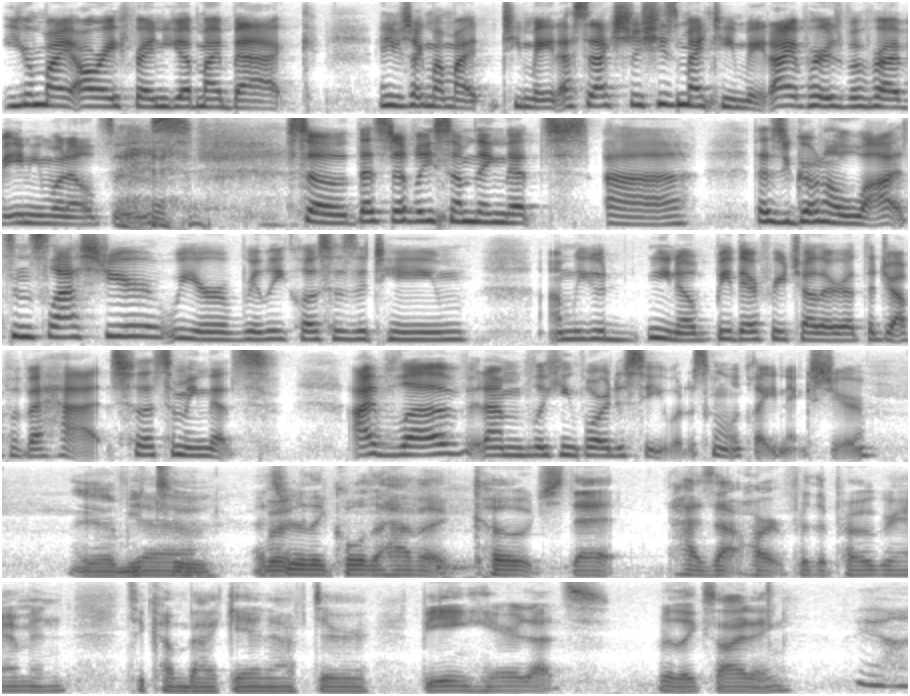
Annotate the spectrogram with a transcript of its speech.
you're my RA friend, you have my back. And he was talking about my teammate. I said, Actually, she's my teammate. I have hers before I have anyone else's. so that's definitely something that's uh, that's grown a lot since last year. We are really close as a team. Um, we would, you know, be there for each other at the drop of a hat. So that's something that's I've loved, and I'm looking forward to see what it's going to look like next year. Yeah, me yeah, too. That's But- really cool to have a coach that has that heart for the program and to come back in after being here. That's really exciting. Yeah,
